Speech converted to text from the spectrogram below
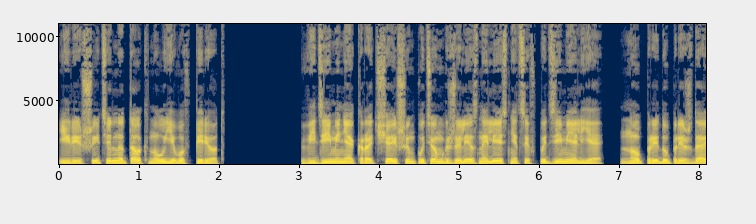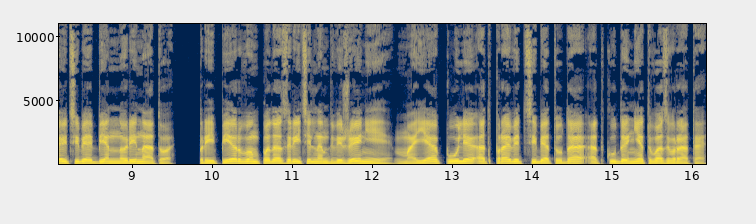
и решительно толкнул его вперед. «Веди меня кратчайшим путем к железной лестнице в подземелье, но предупреждаю тебя, Бенно Ренато, при первом подозрительном движении моя пуля отправит тебя туда, откуда нет возврата».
